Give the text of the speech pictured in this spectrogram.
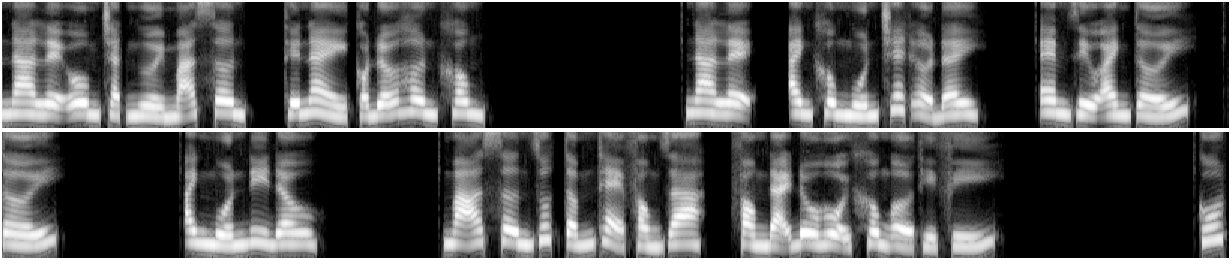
na lệ ôm chặt người Mã Sơn, thế này có đỡ hơn không? Na lệ, anh không muốn chết ở đây. Em dìu anh tới, tới. Anh muốn đi đâu? Mã Sơn rút tấm thẻ phòng ra, phòng đại đô hội không ở thì phí. Cút!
